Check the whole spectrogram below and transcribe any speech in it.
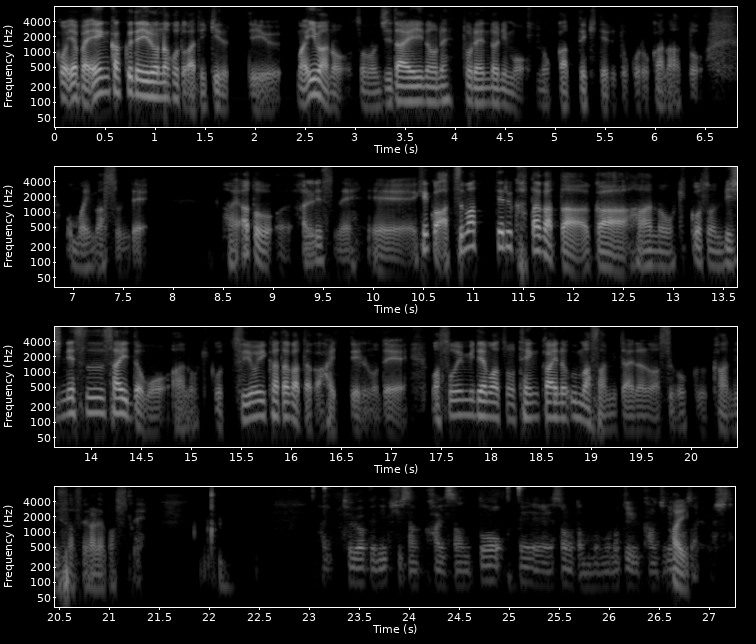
こうやっぱり遠隔でいろんなことができるっていう、まあ、今のその時代のね、トレンドにも乗っかってきてるところかなと思いますんで、はい、あと、あれですね、えー、結構集まってる方々が、あの結構そのビジネスサイドもあの結構強い方々が入っているので、まあ、そういう意味でもその展開のうまさみたいなのはすごく感じさせられますね。はい、というわけで、育児さん解散と、えー、その他のものという感じでございました。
